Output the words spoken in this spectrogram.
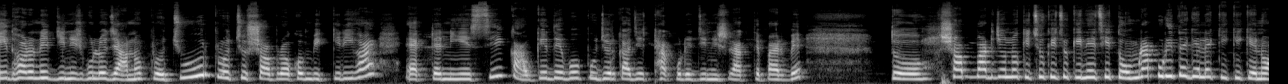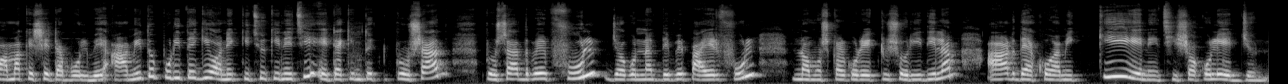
এই ধরনের জিনিসগুলো জানো, প্রচুর প্রচুর সব রকম বিক্রি হয়। একটা নিয়ে এসেছি, কাউকে দেবো, পুজোর কাজে ঠাকুরের জিনিস রাখতে পারবে। তো সববার জন্য কিছু কিছু কিনেছি। তোমরা পুরীতে গেলে কি কি কেন আমাকে সেটা বলবে? আমি তো পুরীতে গিয়ে অনেক কিছু কিনেছি। এটা কিন্তু একটু প্রসাদ। প্রসাদের ফুল, জগন্নাথ দেবের পায়ের ফুল নমস্কার করে একটু সরিয়ে দিলাম। আর দেখো আমি কি এনেছি সকলের জন্য।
